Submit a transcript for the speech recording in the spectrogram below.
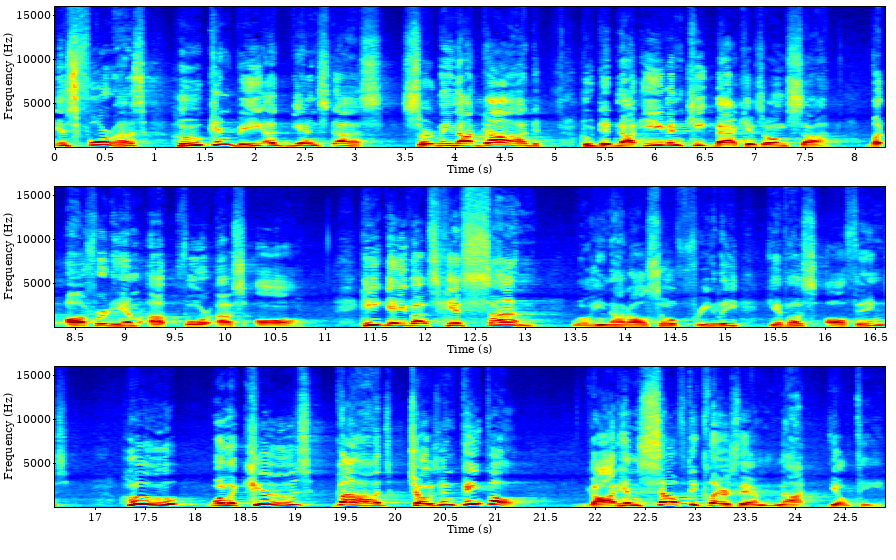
is for us, who can be against us? Certainly not God, who did not even keep back his own son, but offered him up for us all. He gave us his son. Will he not also freely give us all things? Who will accuse God's chosen people? God himself declares them not guilty.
